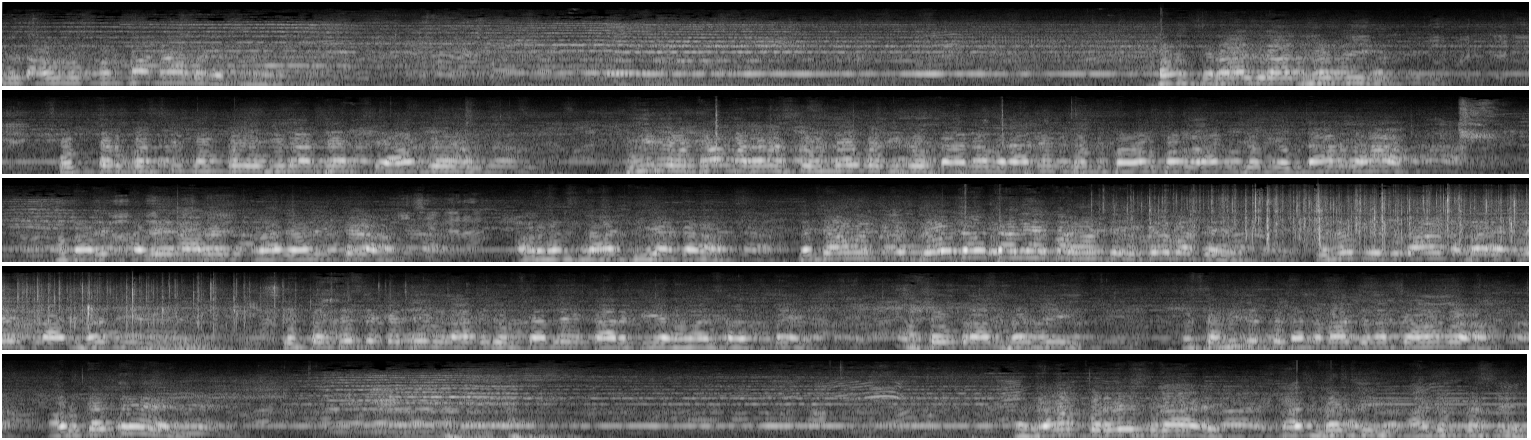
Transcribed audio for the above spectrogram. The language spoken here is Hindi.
लोग मनवा ना लगता है हंसराज जी उत्तर पश्चिम मुंबई जिला अध्यक्ष और जो वीर योद्धा सोहदेव जी को गाना बनाने में जो बहुत बड़ा जो योगदान रहा, हमारे अजय नारायण राजभरी का और हंसराज भैया का। कि जोरदार तालियाँ पर चाहिए क्या बात इन्हों के योगदान हमारे अखिलेश राजभर जी। जो कंधे से कंधे मिला के जो रहे कार्य किया हमारे साथ में, अशोक राजभर जी मैं सभी जन को धन्यवाद देना चाहूँगा। और कहते हैं, राम प्रवेश राय, राजभर जी आजमगढ़ से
